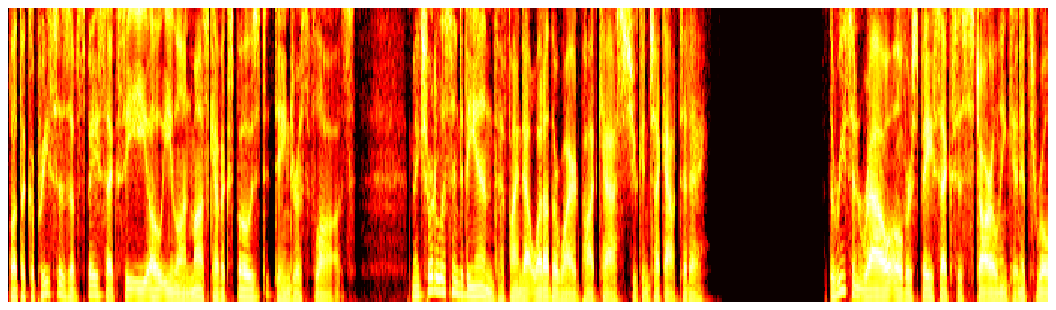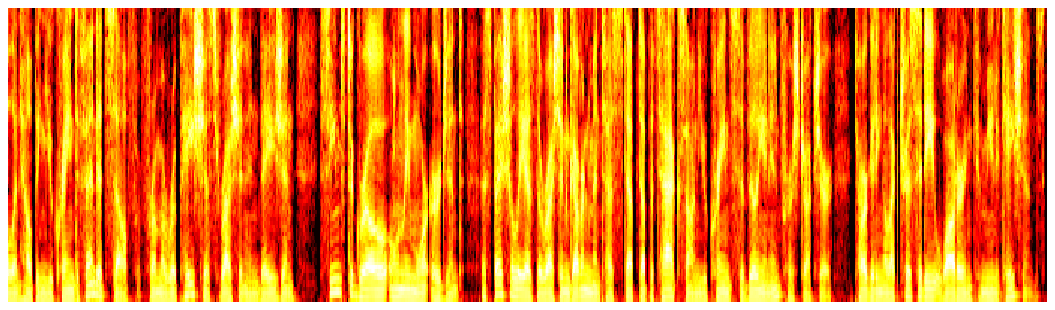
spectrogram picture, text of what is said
But the caprices of SpaceX CEO Elon Musk have exposed dangerous flaws. Make sure to listen to the end to find out what other Wired podcasts you can check out today. The recent row over SpaceX's Starlink and its role in helping Ukraine defend itself from a rapacious Russian invasion seems to grow only more urgent, especially as the Russian government has stepped up attacks on Ukraine's civilian infrastructure, targeting electricity, water, and communications.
